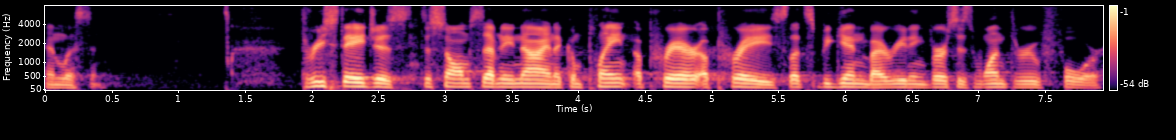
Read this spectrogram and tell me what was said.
and listen. Three stages to Psalm 79 a complaint, a prayer, a praise. Let's begin by reading verses 1 through 4.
